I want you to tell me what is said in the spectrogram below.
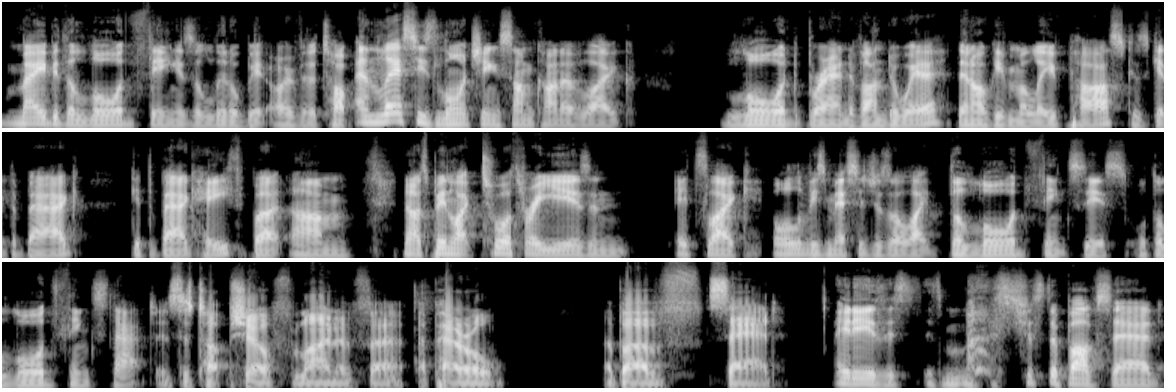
maybe the Lord thing is a little bit over the top, unless he's launching some kind of like Lord brand of underwear. Then I'll give him a leave pass because get the bag, get the bag, Heath. But um, no, it's been like two or three years, and it's like all of his messages are like the Lord thinks this or the Lord thinks that. It's a top shelf line of uh, apparel above sad. It is. It's, it's it's just above sad.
